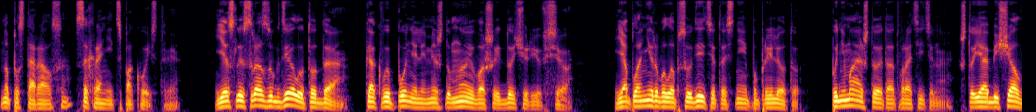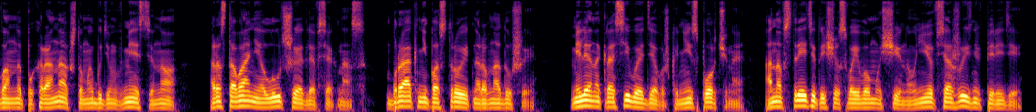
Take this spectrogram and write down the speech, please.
но постарался сохранить спокойствие. «Если сразу к делу, то да. Как вы поняли, между мной и вашей дочерью все. Я планировал обсудить это с ней по прилету. Понимаю, что это отвратительно, что я обещал вам на похоронах, что мы будем вместе, но расставание лучшее для всех нас. Брак не построить на равнодушии. Милена красивая девушка, не испорченная. Она встретит еще своего мужчину, у нее вся жизнь впереди.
